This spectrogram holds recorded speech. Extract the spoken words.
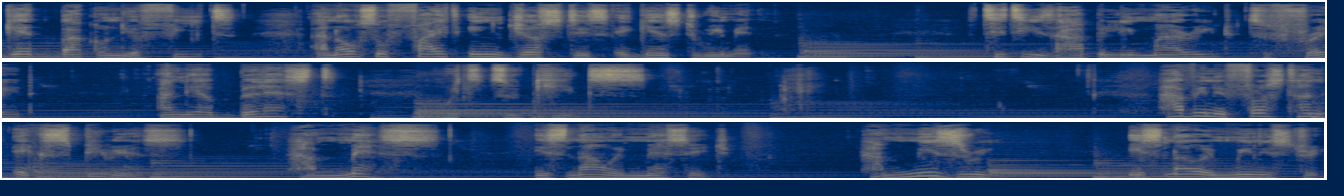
get back on their feet and also fight injustice against women. Titi is happily married to Fred and they are blessed with two kids. Having a first hand experience, her mess is now a message her misery is now a ministry.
